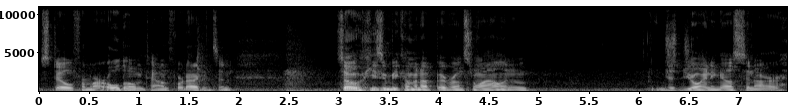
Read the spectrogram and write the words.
still from our old hometown, Fort Atkinson. So he's gonna be coming up every once in a while and just joining us in our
